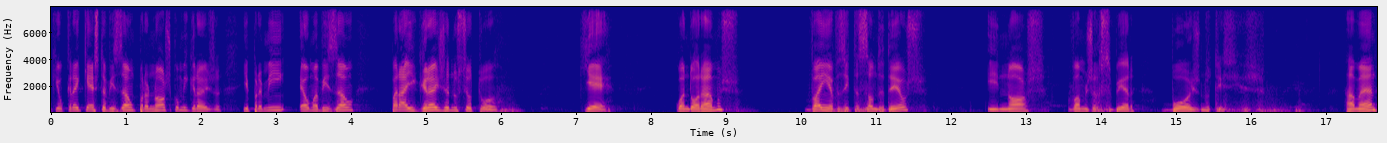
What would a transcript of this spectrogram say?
Que eu creio que é esta visão para nós como igreja. E para mim é uma visão para a igreja no seu todo. Que é, quando oramos, vem a visitação de Deus e nós vamos receber boas notícias. Amém?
